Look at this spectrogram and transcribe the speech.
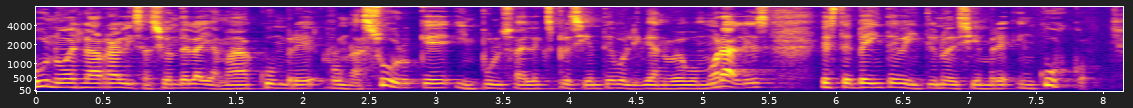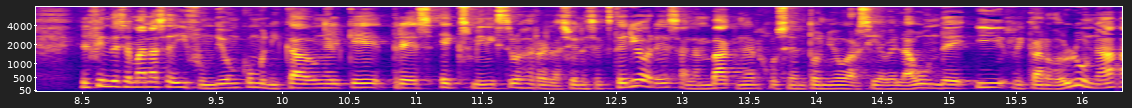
Uno es la realización de la llamada cumbre Runasur que impulsa el expresidente boliviano Evo Morales este 20 21 de diciembre en Cusco. El fin de semana se difundió un comunicado en el que tres ex ministros de Relaciones Exteriores, Alan Wagner, José Antonio García Belaunde y Ricardo Luna,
